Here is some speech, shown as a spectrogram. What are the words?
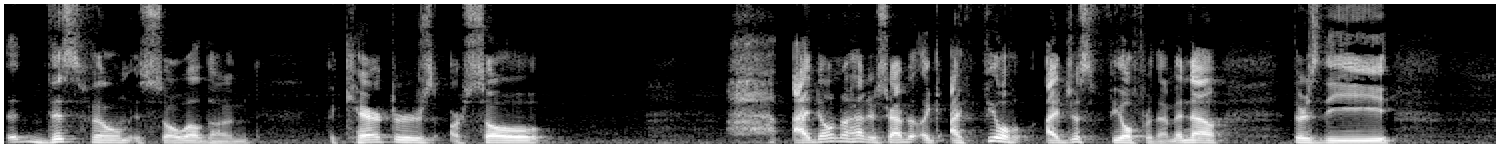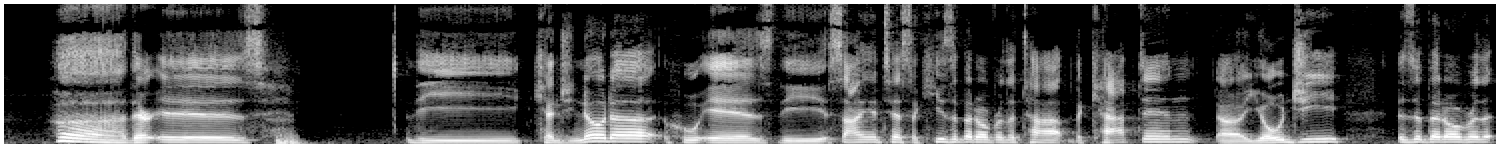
this film is so well done. The characters are so. I don't know how to describe it. Like I feel, I just feel for them. And now there's the. Uh, there is the Kenji Noda, who is the scientist, like he's a bit over the top. The captain, uh, Yoji, is a bit over the.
